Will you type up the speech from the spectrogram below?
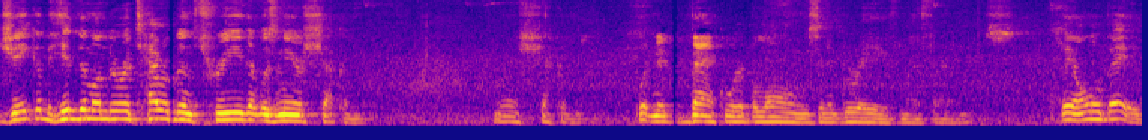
Jacob hid them under a terebinth tree that was near Shechem. Near Shechem. Putting it back where it belongs in a grave, my friends. They all obeyed.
